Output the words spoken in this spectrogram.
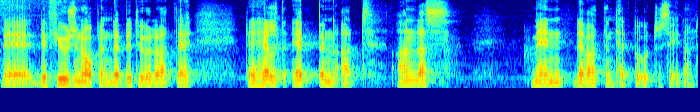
det, diffusion open det betyder att det, det är helt öppen att andas men det är vattentätt på utsidan.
